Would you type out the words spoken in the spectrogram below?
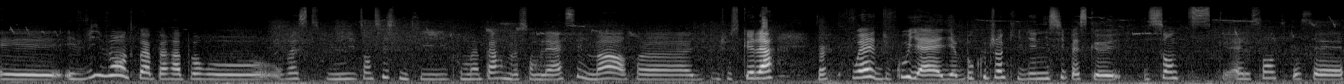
et, vivante quoi, par rapport au, reste du militantisme qui, pour ma part, me semblait assez mort jusque-là. Ouais. du coup, il y a, beaucoup de gens qui viennent ici parce qu'elles sentent, elles sentent que c'est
